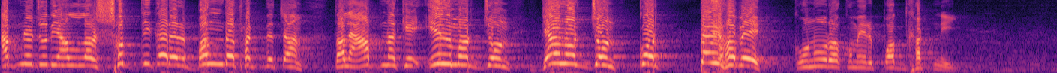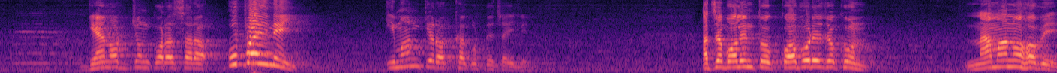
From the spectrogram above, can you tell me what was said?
আপনি যদি আল্লাহর সত্যিকারের বান্দা থাকতে চান, তাহলে আপনাকে ইলম অর্জন, জ্ঞান অর্জন করতেই হবে। কোনো রকমের পথঘাট নেই। জ্ঞান অর্জন করা ছাড়া উপায় নেই। ইমানকে রক্ষা করতে চাইলে। আচ্ছা বলেন তো, কবরে যখন নামানো হবে,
